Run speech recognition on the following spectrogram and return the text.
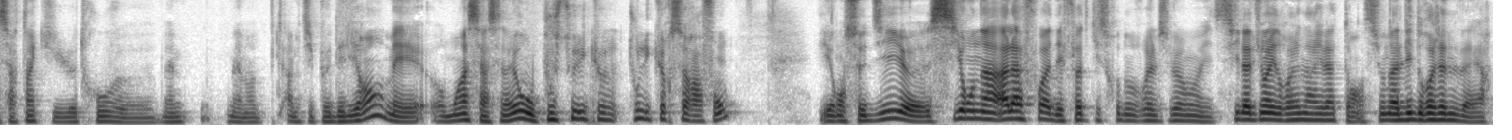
certains qui le trouvent euh, même, un, petit peu délirant, mais au moins c'est un scénario où on pousse tous les, curseurs à fond. Et on se dit, euh, si on a à la fois des flottes qui se renouvellent super vite, si l'avion à hydrogène arrive à temps, si on a de l'hydrogène vert,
